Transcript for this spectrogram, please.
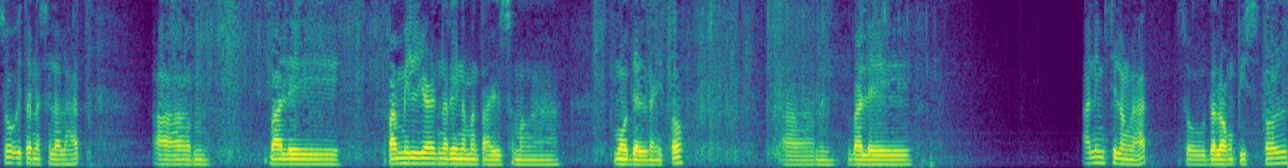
So ito na sila lahat. Um, bali, familiar na rin naman tayo sa mga model na ito. Um, bali, anim silang lahat. So dalawang pistol.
